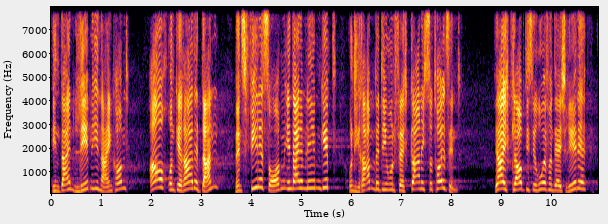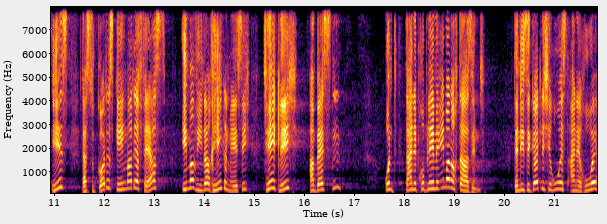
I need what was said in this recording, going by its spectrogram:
in dein Leben hineinkommt, auch und gerade dann, wenn es viele Sorgen in deinem Leben gibt und die Rahmenbedingungen vielleicht gar nicht so toll sind. Ja, ich glaube, diese Ruhe, von der ich rede, ist, dass du Gottes Gegenwart erfährst, immer wieder, regelmäßig, täglich am besten und deine Probleme immer noch da sind. Denn diese göttliche Ruhe ist eine Ruhe,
